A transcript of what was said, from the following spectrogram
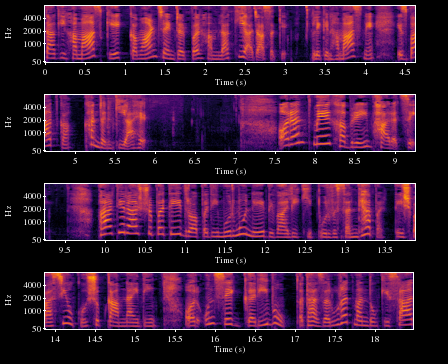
ताकि हमास के कमांड सेंटर पर हमला किया जा सके। लेकिन हमास ने इस बात का खंडन किया है। और अंत में खबरें भारत से। भारतीय राष्ट्रपति द्रौपदी मुर्मू ने दिवाली की पूर्व संध्या पर देशवासियों को शुभकामनाएँ दी और उनसे गरीबों तथा जरूरतमंदों के साथ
